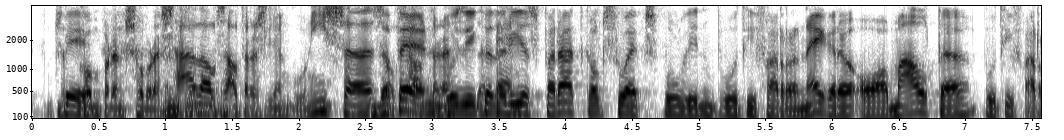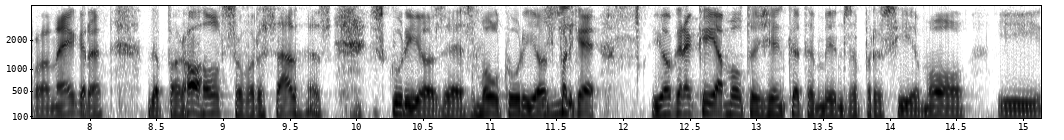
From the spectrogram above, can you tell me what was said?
Ens et compren sobrassada, els altres llangonisses, els Depèn, altres... vull dir que quedaria esperat que els suecs vulguin botifarra negra o a Malta, botifarra negra, de perol, sobrassades. És curiós, eh? és molt curiós, I... perquè jo crec que hi ha molta gent que també ens aprecia molt i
